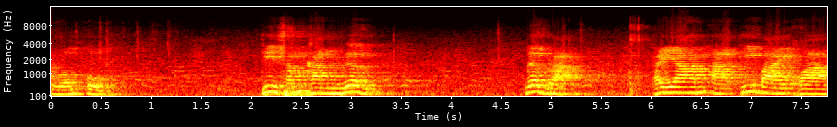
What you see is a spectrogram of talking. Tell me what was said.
หลวงปู่ ที่สำคัญเรื่องเรื่องหลัก พยายามอธิบายความ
